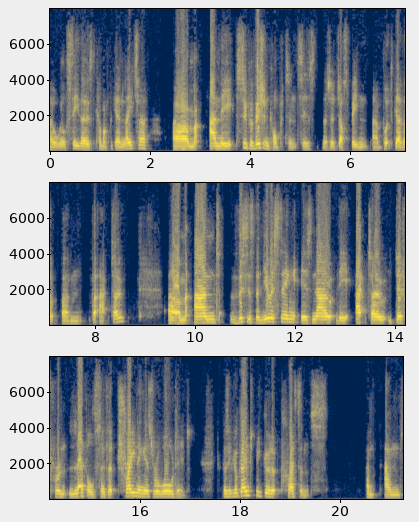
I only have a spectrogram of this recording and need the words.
Uh, we'll see those come up again later. Um, and the supervision competencies that have just been um, put together um, for ACTO. Um, and this is the newest thing is now the ACTO different levels so that training is rewarded. Because if you're going to be good at presence and, and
